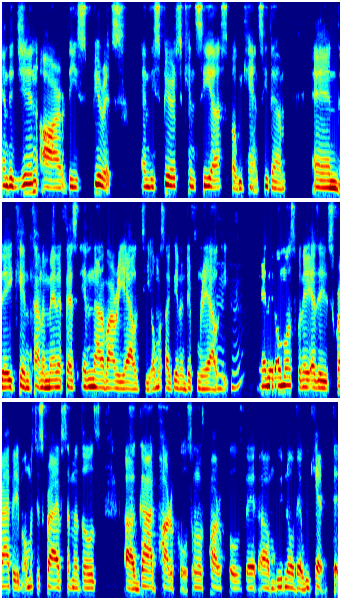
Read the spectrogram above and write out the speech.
and the jinn are these spirits, and these spirits can see us, but we can't see them. And they can kind of manifest in and out of our reality, almost like they're in a different reality. Mm-hmm. And it almost, when they, as they describe it, it almost describes some of those uh, God particles, some of those particles that um, we know that we can't t-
